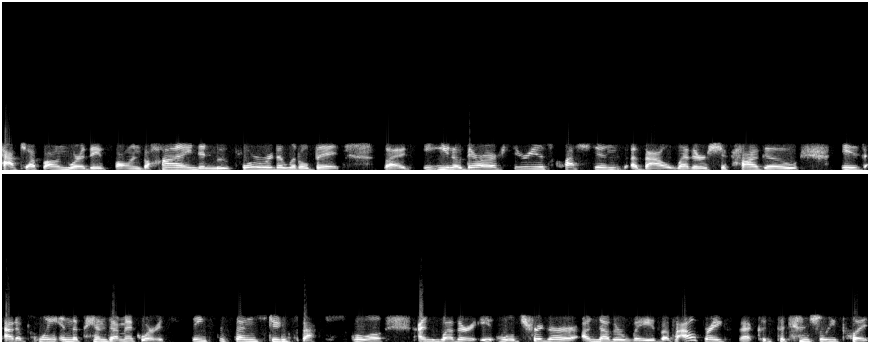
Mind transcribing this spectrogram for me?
catch up on where they've fallen behind and move forward a little bit. But, you know, there are serious questions about whether Chicago is at a point in the pandemic where it's safe to send students back to school and whether it will trigger another wave of outbreaks that could potentially put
